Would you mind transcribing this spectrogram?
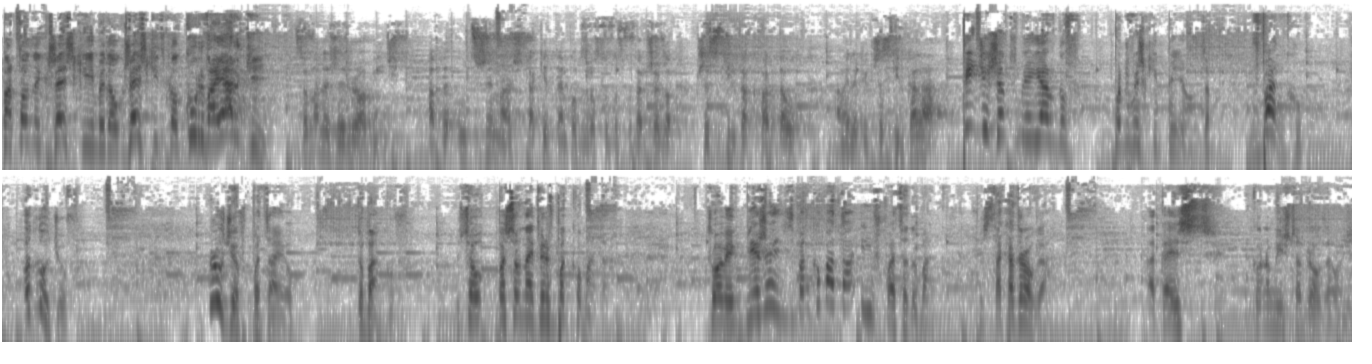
batony grześki nie będą grześki, tylko kurwa jarki. Co należy robić, aby utrzymać takie tempo wzrostu gospodarczego przez kilka kwartałów, a najlepiej przez kilka lat? 50 miliardów podwyżki pieniądza. W banku. Od ludziów. Ludzie wpłacają do banków. Są, bo są najpierw w bankomatach. Człowiek bierze z bankomata i wpłaca do banku. Jest taka droga. Taka jest ekonomiczna droga właśnie.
